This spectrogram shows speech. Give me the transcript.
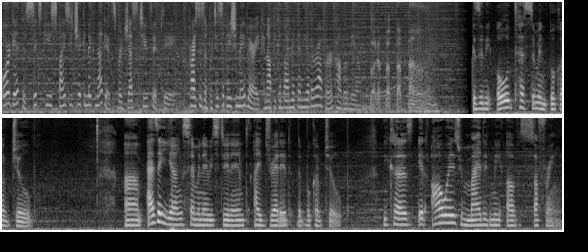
or get the six-piece spicy chicken McNuggets for just $2.50. Prices and participation may vary. Cannot be combined with any other offer or combo meal. Ba-da-ba-ba-ba. is in the Old Testament book of Job. Um, as a young seminary student, I dreaded the book of Job because it always reminded me of suffering,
